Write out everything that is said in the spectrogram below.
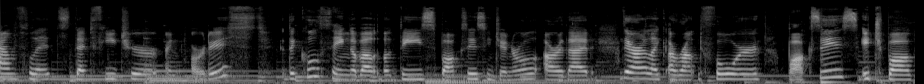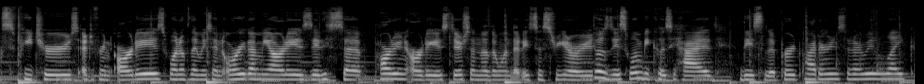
pamphlets that feature an artist. The cool thing about these boxes in general are that there are like around four boxes. Each box features a different artist. One of them is an origami artist, it is a pattern artist, there's another one that is a street artist. I chose this one because it had these leopard patterns that I really like.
